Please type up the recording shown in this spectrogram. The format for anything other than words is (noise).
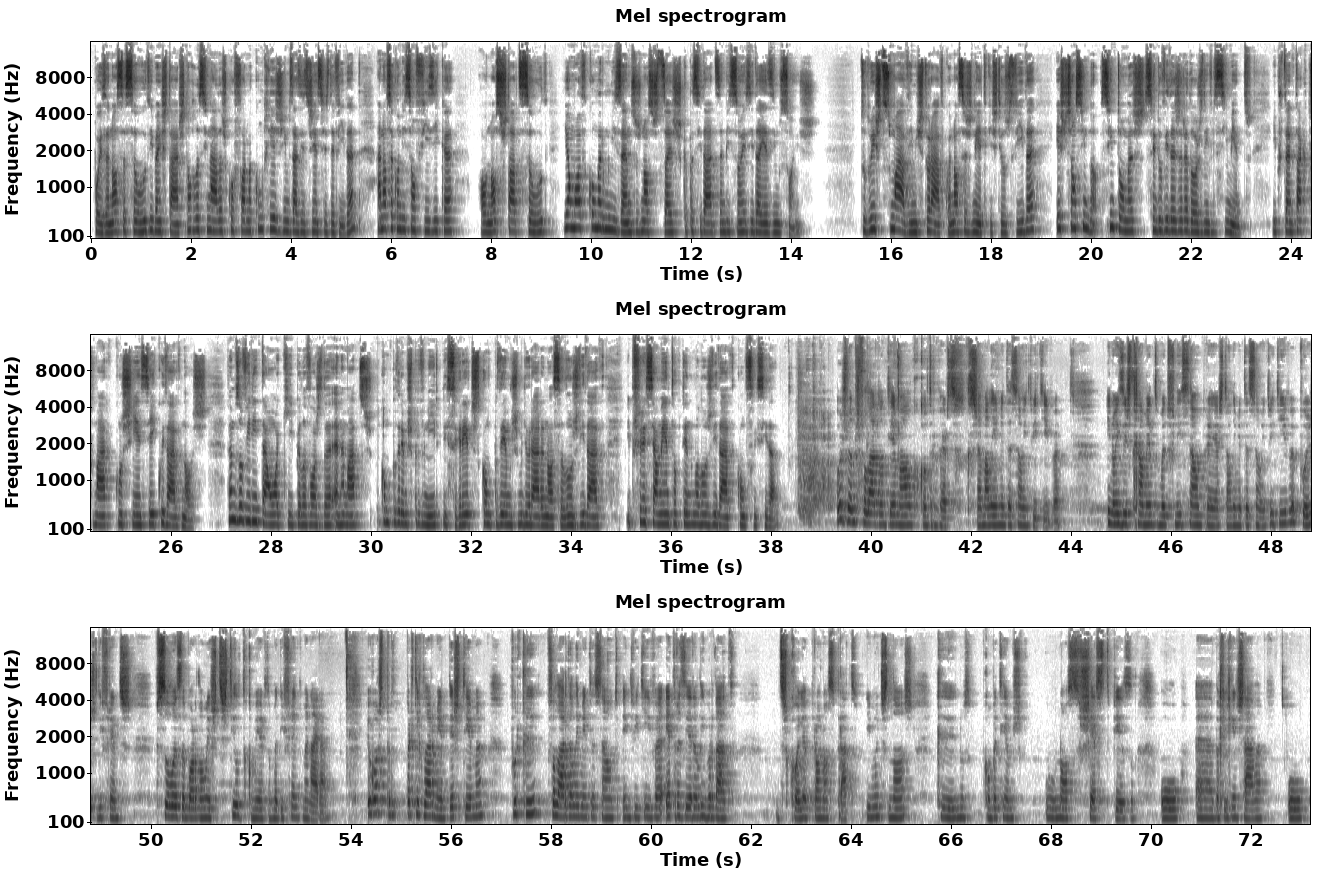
Pois a nossa saúde e bem-estar estão relacionadas com a forma como reagimos às exigências da vida, à nossa condição física, ao nosso estado de saúde e ao modo como harmonizamos os nossos desejos, capacidades, ambições, ideias e emoções. Tudo isto somado e misturado com a nossa genética e estilos de vida estes são sintomas, sem dúvida, geradores de envelhecimento e, portanto, há que tomar consciência e cuidar de nós. Vamos ouvir então aqui pela voz da Ana Matos como poderemos prevenir e segredos de como podemos melhorar a nossa longevidade e preferencialmente obtendo uma longevidade com felicidade. Hoje vamos falar de um tema algo controverso que se chama alimentação intuitiva. E não existe realmente uma definição para esta alimentação intuitiva, pois diferentes pessoas abordam este estilo de comer de uma diferente maneira. Eu gosto particularmente deste tema porque falar de alimentação intuitiva é trazer a liberdade de escolha para o nosso prato. E muitos de nós que combatemos o nosso excesso de peso ou a barriga inchada ou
